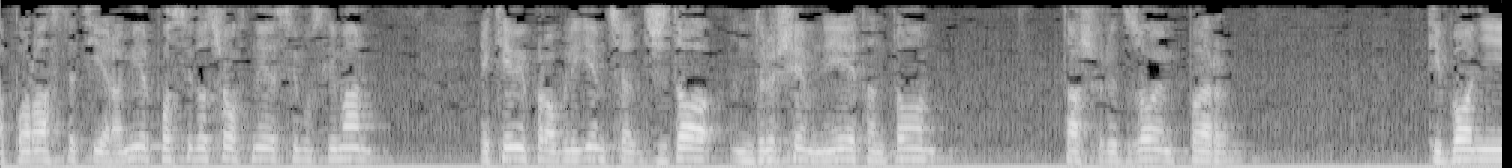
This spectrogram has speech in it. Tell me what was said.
apo raste të tjera. Mirëpo sidoqoftë ne si musliman e kemi për obligim që çdo ndryshim në jetën tonë ta shfrytëzojmë për t'i bo një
